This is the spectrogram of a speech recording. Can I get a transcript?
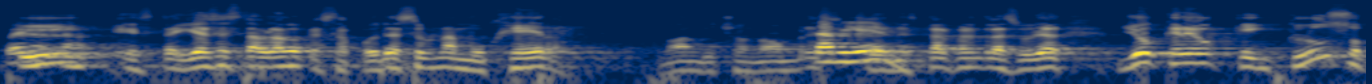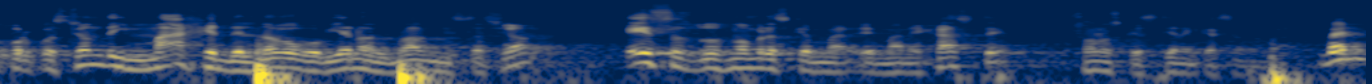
Bueno, y no. este, ya se está hablando que hasta podría ser una mujer, no han dicho nombres, Está bien. quien está al frente de la seguridad. Yo creo que incluso por cuestión de imagen del nuevo gobierno, de la nueva administración, esos dos nombres que eh, manejaste son los que se tienen que hacer. Bueno,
